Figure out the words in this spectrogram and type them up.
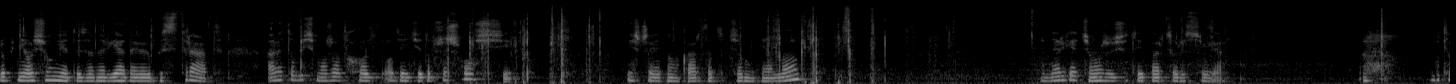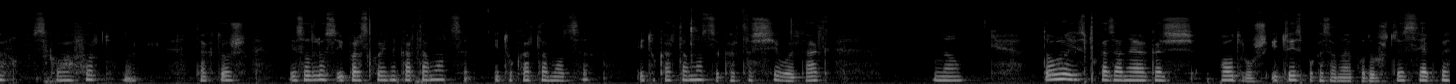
lub nie osiągnie, to jest energia tak jakby strat, ale to być może odejdzie do przeszłości. Jeszcze jedną kartę dociągniemy. Energia ciąży się tutaj bardzo rysuje. Bo to z koła fortuny. Tak, to już jest od losu i po raz kolejny karta mocy. I tu karta mocy, i tu karta mocy, karta siły, tak? No. To jest pokazana jakaś podróż i tu jest pokazana podróż. To jest jakby,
